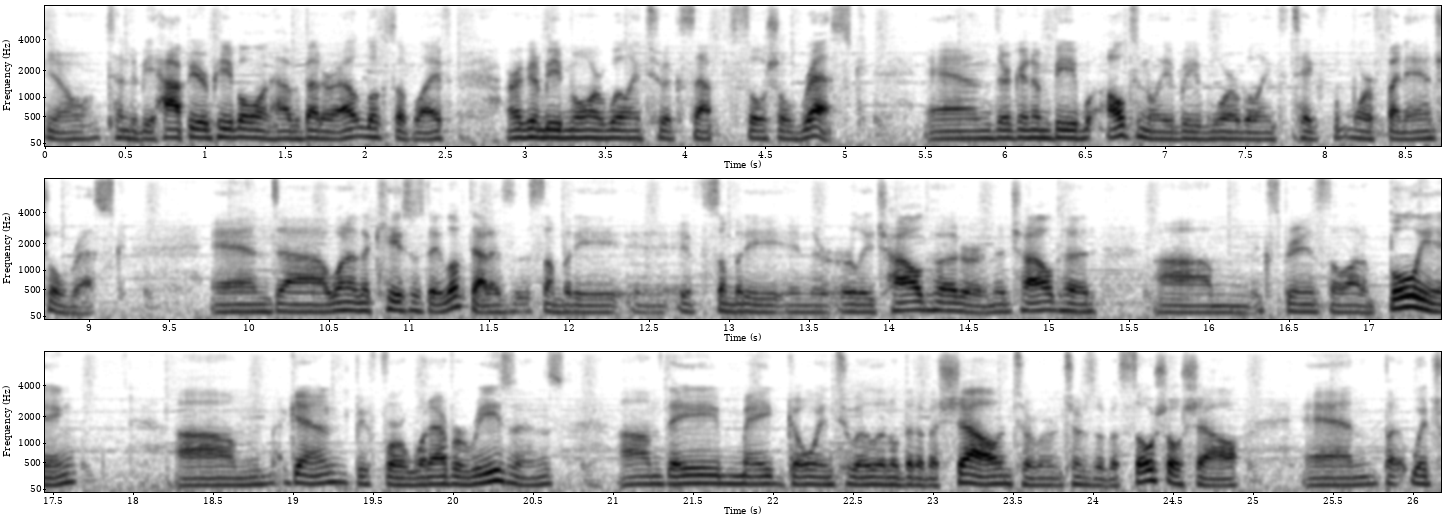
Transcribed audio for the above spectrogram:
you know tend to be happier people and have better outlooks of life are going to be more willing to accept social risk. And they're going to be ultimately be more willing to take more financial risk and uh, one of the cases they looked at is somebody, if somebody in their early childhood or mid childhood um, experienced a lot of bullying, um, again, for whatever reasons, um, they may go into a little bit of a shell, in terms of a social shell, and but which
